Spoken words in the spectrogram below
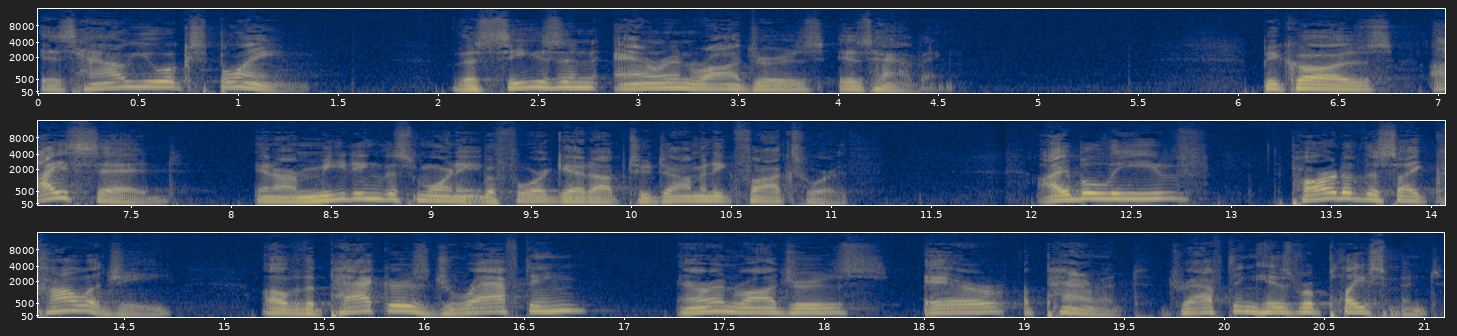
is how you explain the season Aaron Rodgers is having. Because I said in our meeting this morning before Get Up to Dominique Foxworth, I believe part of the psychology of the Packers drafting Aaron Rodgers, heir apparent, drafting his replacement,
